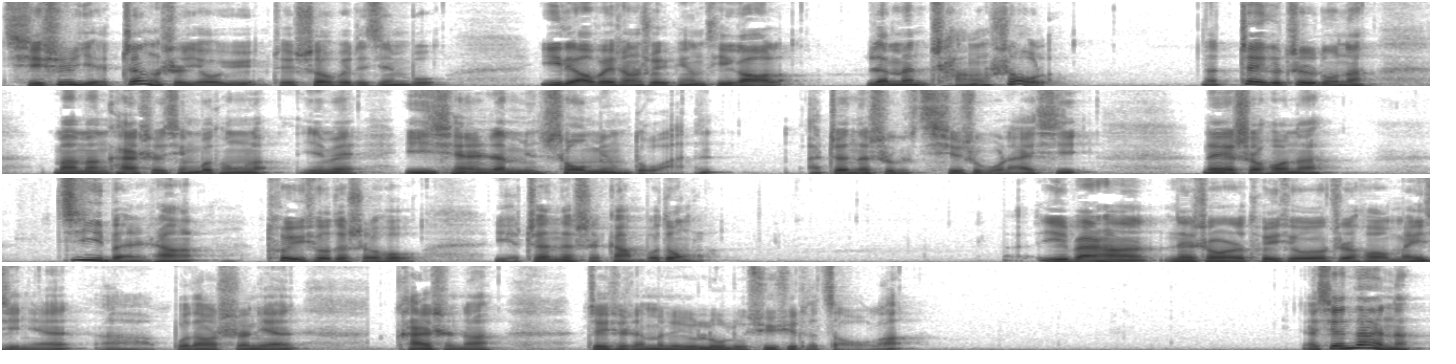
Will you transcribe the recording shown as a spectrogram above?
其实也正是由于这社会的进步，医疗卫生水平提高了，人们长寿了，那这个制度呢，慢慢开始行不通了。因为以前人民寿命短啊，真的是七十古来稀，那时候呢。基本上退休的时候也真的是干不动了。一般上那时候退休之后没几年啊，不到十年，开始呢，这些人们就陆陆续续的走了。那现在呢？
